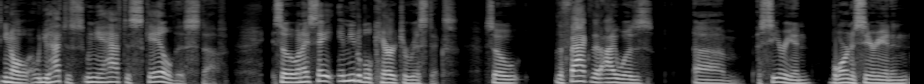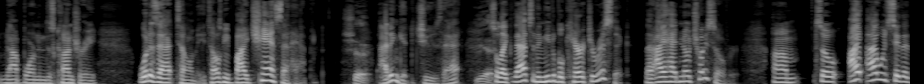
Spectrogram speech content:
you know when you have to when you have to scale this stuff. So when I say immutable characteristics, so the fact that I was um, Syrian, born a Syrian and not born in this country, what does that tell me? It tells me by chance that happened. Sure. I didn't get to choose that. Yeah. So like that's an immutable characteristic that I had no choice over. Um, so I, I would say that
